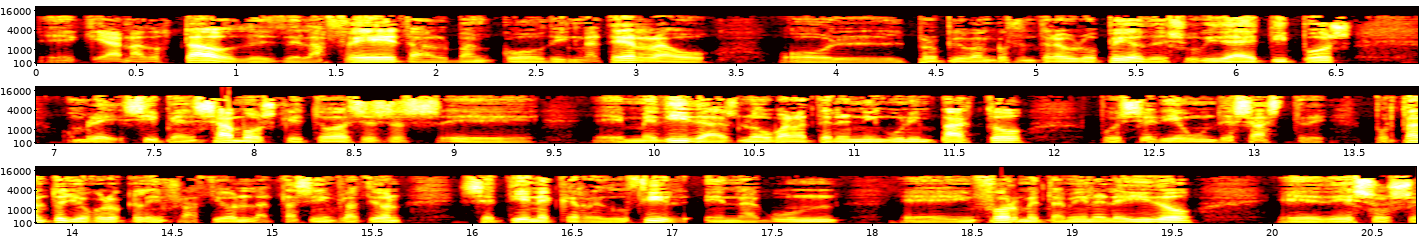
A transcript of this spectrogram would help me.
eh, que han adoptado desde la Fed al Banco de Inglaterra o, el propio Banco Central Europeo de subida de tipos, Hombre, si pensamos que todas esas eh, eh, medidas no van a tener ningún impacto, pues sería un desastre. Por tanto, yo creo que la inflación, la tasa de inflación, se tiene que reducir. En algún eh, informe también he leído de esos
